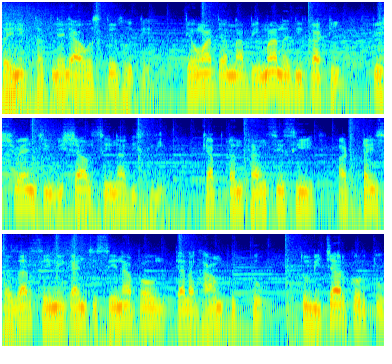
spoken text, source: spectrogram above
सैनिक थकलेल्या अवस्थेत होते. तेव्हा त्यांना भीमा नदीकाठी पेशव्यांची विशाल सेना दिसली. कॅप्टन फ्रान्सिस ही अठ्ठावीस हजार सैनिकांची सेना पाहून त्याला घाम फुटतो. तो विचार करतो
